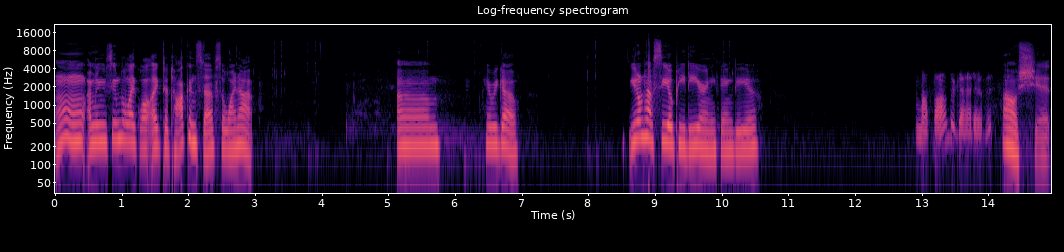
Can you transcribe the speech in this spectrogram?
Mm, I mean, you seem to like well, like to talk and stuff, so why not? Um, here we go. You don't have COPD or anything, do you? My father died of it. Oh shit.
